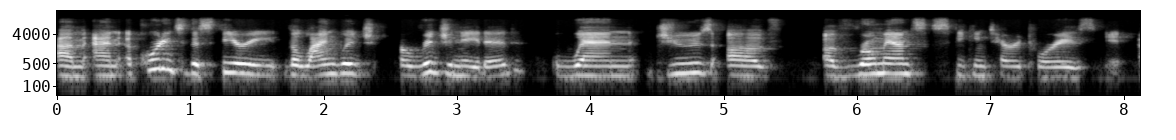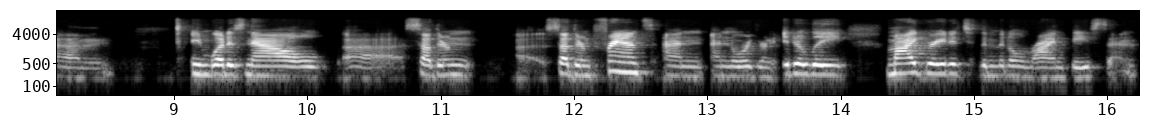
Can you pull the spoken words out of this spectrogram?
Um, and according to this theory, the language originated when Jews of, of Romance speaking territories um, in what is now uh, southern uh, southern France and, and northern Italy migrated to the Middle Rhine Basin.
